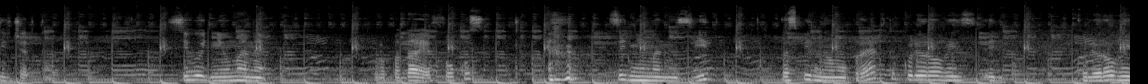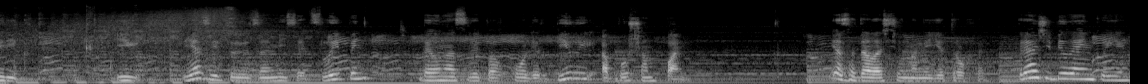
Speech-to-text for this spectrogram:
Дівчатка! Сьогодні у мене пропадає фокус. Сьогодні у мене звіт по спільному проєкту Кольоровий, Кольоровий рік. І я звітую за місяць липень, де у нас випав колір білий або шампань. Я згадала, що у мене є трохи пряжі біленької,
